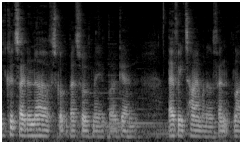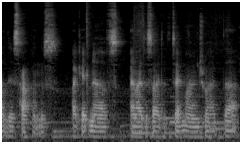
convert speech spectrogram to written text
you could say the nerves got the better of me, but again, every time when an event like this happens, I get nerves and I decided to take my own track that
